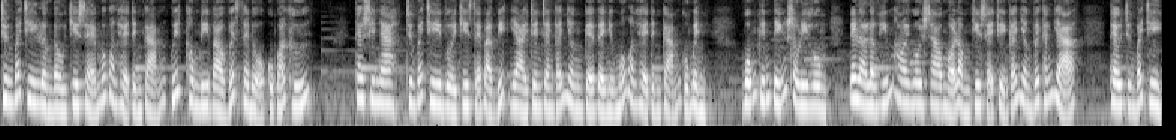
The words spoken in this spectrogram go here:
Trương Bá Chi lần đầu chia sẻ mối quan hệ tình cảm quyết không đi vào vết xe đổ của quá khứ. Theo Sina, Trương Bá Chi vừa chia sẻ bài viết dài trên trang cá nhân kể về những mối quan hệ tình cảm của mình. Vốn kín tiếng sau ly hôn, đây là lần hiếm hoi ngôi sao mở lòng chia sẻ chuyện cá nhân với khán giả. Theo Trương Bá Chi,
